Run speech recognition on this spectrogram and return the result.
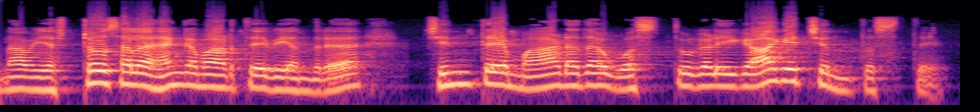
ನಾವು ಎಷ್ಟೋ ಸಲ ಹೆಂಗ ಮಾಡ್ತೇವಿ ಅಂದ್ರೆ ಚಿಂತೆ ಮಾಡದ ವಸ್ತುಗಳಿಗಾಗಿ ಚಿಂತಿಸ್ತೇವೆ.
